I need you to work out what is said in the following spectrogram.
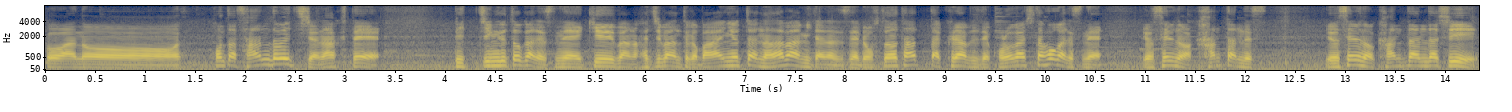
こうあのー、本当はサンドウェッジじゃなくてピッチングとかですね9番8番とか場合によっては7番みたいなですねロフトの立ったクラブで転がした方がですね寄せるのは簡単です。寄せるのは簡単だし、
